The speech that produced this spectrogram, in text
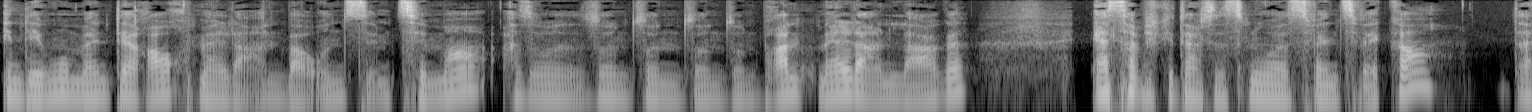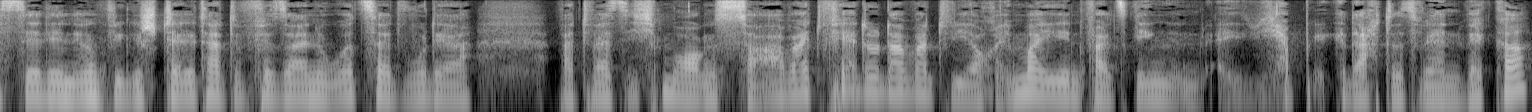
in dem Moment der Rauchmelder an bei uns im Zimmer, also so, so, so, so eine Brandmeldeanlage. Erst habe ich gedacht, es ist nur Svens Wecker, dass der den irgendwie gestellt hatte für seine Uhrzeit, wo der, was weiß ich, morgens zur Arbeit fährt oder was, wie auch immer. Jedenfalls ging, ich habe gedacht, das wäre ein Wecker.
